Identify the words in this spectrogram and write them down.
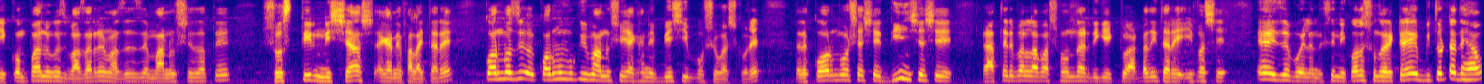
এই কোম্পানিগঞ্জ বাজারের মাঝে যে মানুষে যাতে স্বস্তির নিঃশ্বাস এখানে ফেলাইতারে। কর্মজী, কর্মমুখী মানুষই এখানে বেশি বসবাস করে। কর্ম শেষে দিন শেষে, রাতের বেলা বা সন্ধ্যার দিকে একটু আড্ডা দিতারে এই পাশে। এই যে বললাম দেখছি কত সুন্দর একটা ভিতরটা দেখাও।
